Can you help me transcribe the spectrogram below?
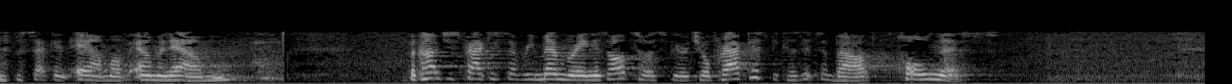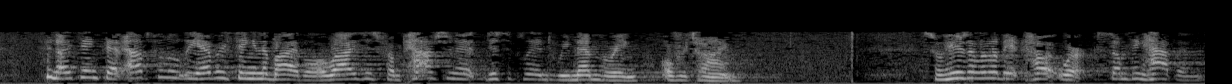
is the second M of M&M. The conscious practice of remembering is also a spiritual practice because it's about wholeness. And I think that absolutely everything in the Bible arises from passionate, disciplined remembering over time. So here's a little bit how it works. Something happens.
